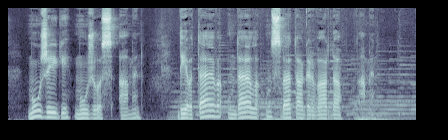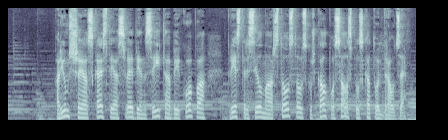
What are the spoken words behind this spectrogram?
mūžīgi mūžos Āmen. Dieva tēva un dēla un svētā gara vārdā Āmen. Ar jums šajā skaistajā svētdienas rītā bija kopā priesteris Ilmārs Tolstovs, kurš kalpo Salaspils katoļu draugzē.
